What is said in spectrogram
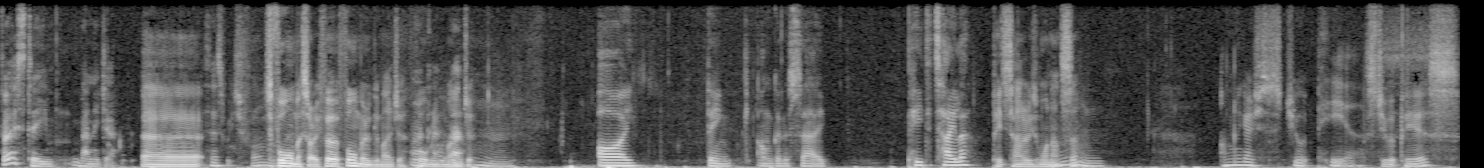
First team manager. Uh, It says which form. it's former, sorry, for former England manager. Former Okay. England Ah. manager. Hmm. I think I'm going to say Peter Taylor. Peter Taylor is one answer. Hmm. I'm going to go Stuart Pearce. Stuart Pearce.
